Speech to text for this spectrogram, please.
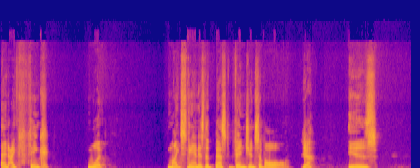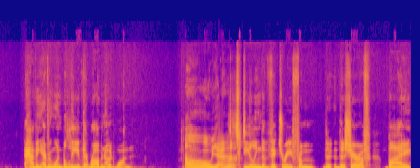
and I think what might stand as the best vengeance of all Yeah, is having everyone believe that Robin Hood won, Oh yeah, stealing the victory from the the sheriff by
